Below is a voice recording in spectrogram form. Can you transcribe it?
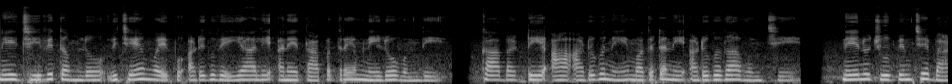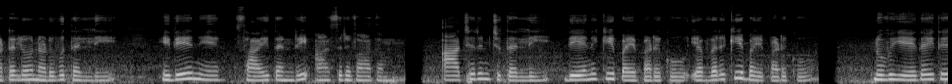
నీ జీవితంలో విజయం వైపు అడుగు వేయాలి అనే తాపత్రయం నీలో ఉంది. కాబట్టి ఆ అడుగుని మొదట నీ అడుగుగా ఉంచి నేను చూపించే బాటలో నడువు తల్లి ఇదే నీ సాయి తండ్రి ఆశీర్వాదం. ఆచరించు తల్లి దేనికి భయపడకు ఎవ్వరికీ భయపడకు. నువ్వు ఏదైతే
